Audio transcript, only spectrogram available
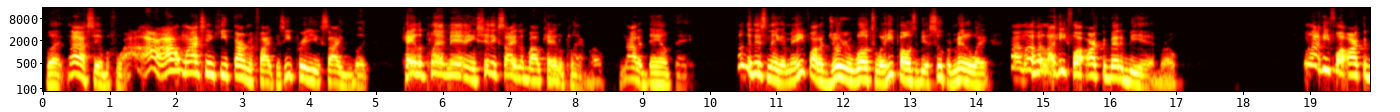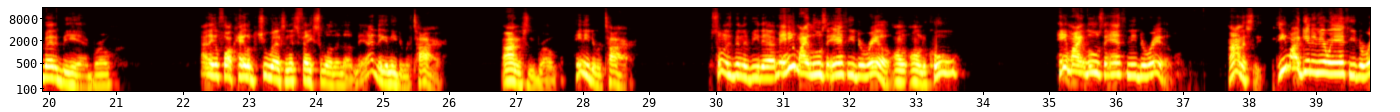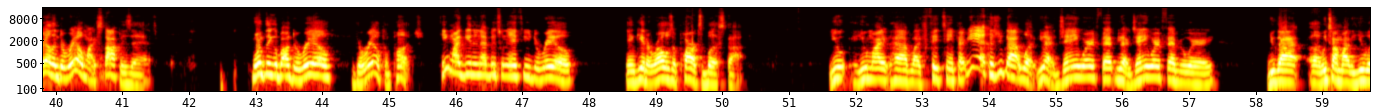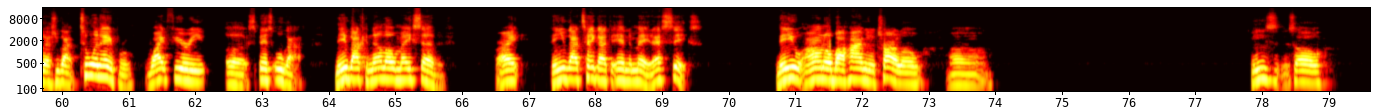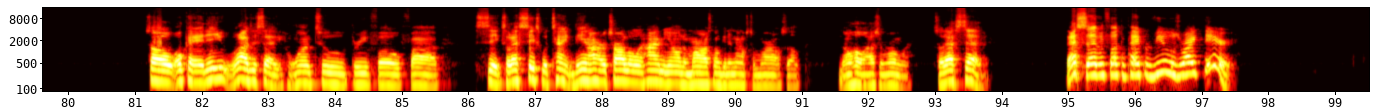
But like I said before, I, I, I don't mind seeing Keith Thurman fight because he pretty exciting. But Caleb Plant, man, ain't shit exciting about Caleb Plant, bro. Not a damn thing. Look at this nigga, man. He fought a junior welterweight. He supposed to be a super middleweight. I'm like he fought Arthur Beterbiev, bro. Like he fought Arthur Beterbiev, bro. That nigga fought Caleb Truax and his face swelling up, man. That nigga need to retire. Honestly, bro. He need to retire. As soon as Benavidez, uh, man, he might lose to Anthony Dirrell on, on the cool. He might lose to Anthony Dirrell. Honestly, he might get in there with Anthony Dirrell, and Dirrell might stop his ass. One thing about Dirrell, Dirrell can punch. He might get in that bitch with Anthony Dirrell and get a Rosa Parks bus stop. You you might have like 15 papers. Yeah, because you got what? You had January, Feb, you had January, February. You got uh we talking about the US, you got two in April, Whyte Fury, uh Spence Ugas. Then you got Canelo May 7th, right? Then you got Tank at the end of May. That's six. Then you, I don't know about Jaime and Charlo. Um, he's so so okay. Then you, what I just say? One, two, three, four, five, six. So that's six with Tank. Then I heard Charlo and Jaime on tomorrow. It's gonna get announced tomorrow. So no whole house and rumor. So that's seven. That's seven fucking pay per views right there.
